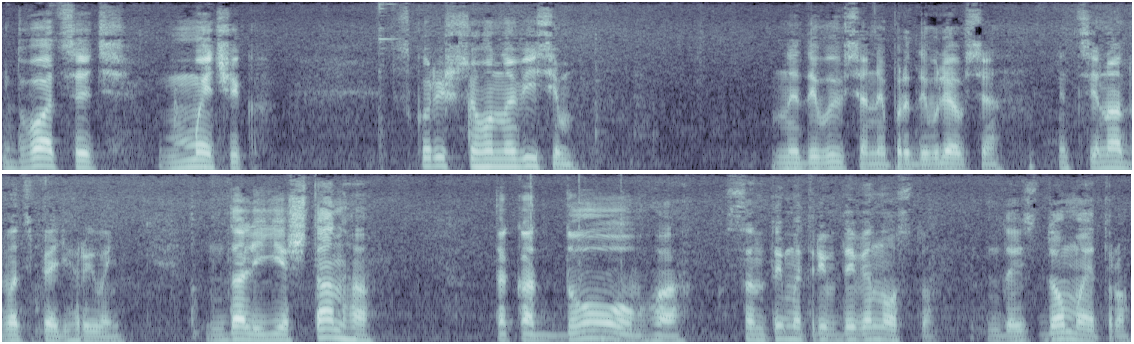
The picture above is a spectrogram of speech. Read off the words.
20. Мечик. Скоріш всього на 8. Не дивився, не придивлявся. Ціна 25 гривень. Далі є штанга. Така довга, сантиметрів 90, десь до метру.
